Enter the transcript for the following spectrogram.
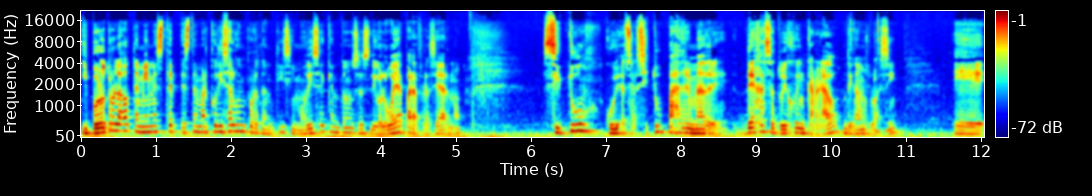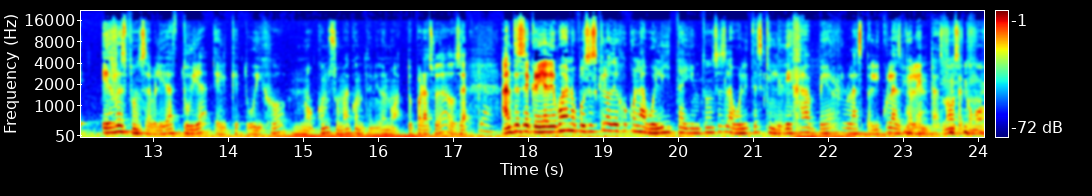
Y por otro lado, también este, este marco dice algo importantísimo. Dice que entonces, digo, lo voy a parafrasear, ¿no? Si tú, o sea, si tu padre, madre, dejas a tu hijo encargado, digámoslo así, eh, es responsabilidad tuya el que tu hijo no consuma contenido no apto para su edad. O sea, antes se creía de, bueno, pues es que lo dejo con la abuelita y entonces la abuelita es quien le deja ver las películas violentas, ¿no? O sea, como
